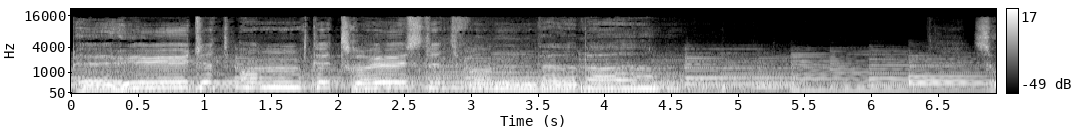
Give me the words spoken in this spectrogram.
behütet und getröstet wunderbar. So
